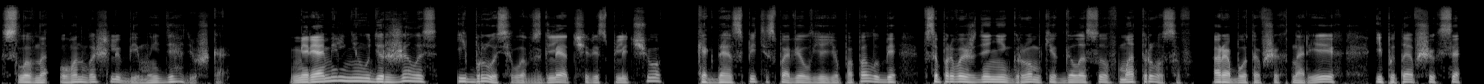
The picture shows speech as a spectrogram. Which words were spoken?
словно он ваш любимый дядюшка. Мириамель не удержалась и бросила взгляд через плечо, когда Аспитис повел ее по палубе в сопровождении громких голосов матросов, работавших на реях и пытавшихся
